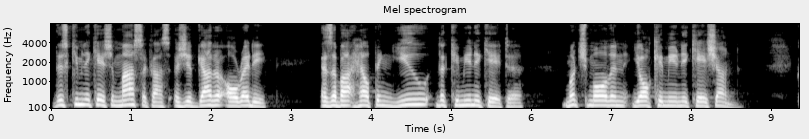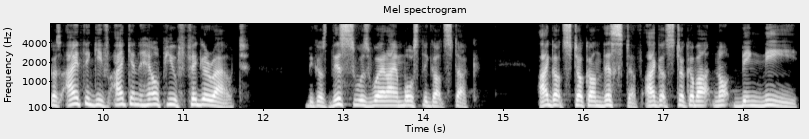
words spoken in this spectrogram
this communication masterclass, as you've gathered already, is about helping you, the communicator, much more than your communication. Because I think if I can help you figure out, because this was where I mostly got stuck. I got stuck on this stuff. I got stuck about not being me,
